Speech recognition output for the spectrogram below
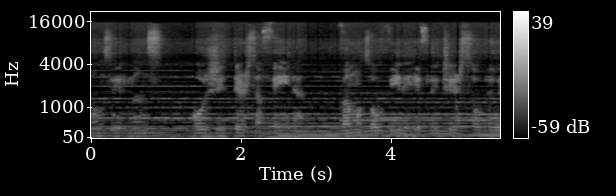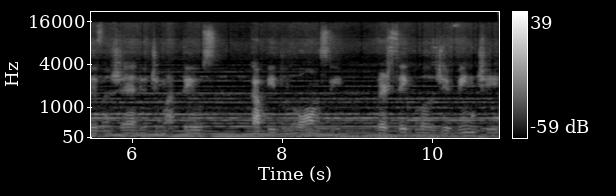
irmãos e irmãs. Hoje, terça-feira, vamos ouvir e refletir sobre o Evangelho de Mateus, capítulo 11, versículos de 20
